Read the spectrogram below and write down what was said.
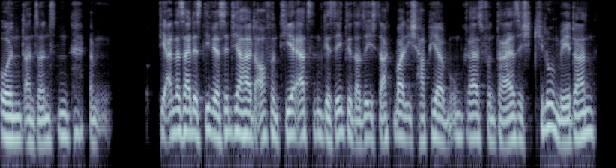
Und ansonsten, ähm, die andere Seite ist die, wir sind hier halt auch von Tierärzten gesegnet. Also ich sag mal, ich habe hier im Umkreis von 30 Kilometern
